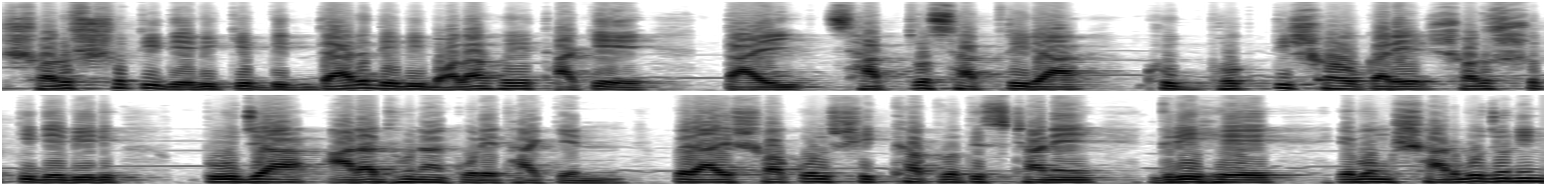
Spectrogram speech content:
সরস্বতী দেবীকে বিদ্যার দেবী বলা হয়ে থাকে তাই ছাত্রছাত্রীরা খুব ভক্তি সহকারে সরস্বতী দেবীর পূজা আরাধনা করে থাকেন। প্রায় সকল শিক্ষা প্রতিষ্ঠানে, গৃহে এবং সার্বজনীন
